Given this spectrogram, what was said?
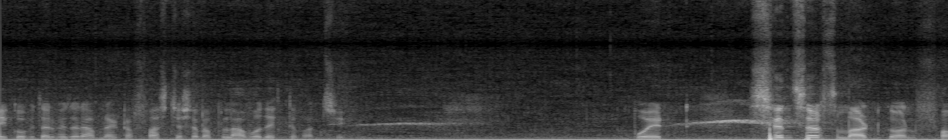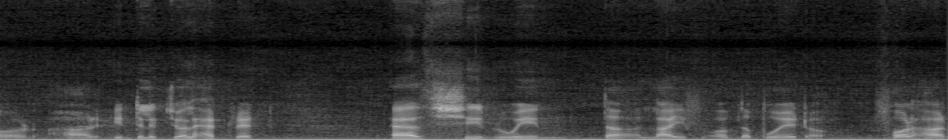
এই কবিতার ভেতরে আমরা একটা ফার্স্টেশন অফ লাভও দেখতে পাচ্ছি। Poet censures Maud Gonne for her intellectual hatred as she ruin the life of the poet for her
